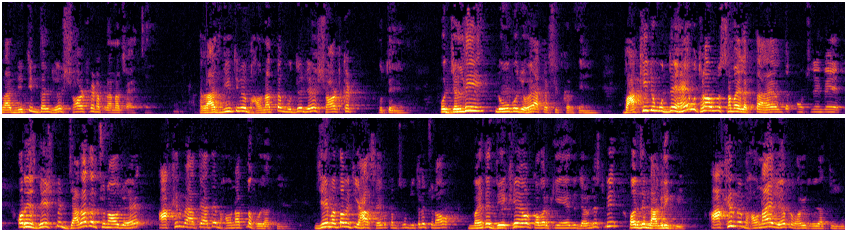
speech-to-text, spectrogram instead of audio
राजनीतिक दल जो है शॉर्टकट अपनाना चाहते हैं। राजनीति में भावनात्मक मुद्दे जो है शॉर्टकट होते हैं। वो जल्दी लोगों को जो है आकर्षित करते हैं। बाकी जो मुद्दे हैं, वो थोड़ा उनमें समय लगता है उन तक पहुँचने में। और इस देश में ज़्यादातर चुनाव जो है, आखिर में आते आते भावनात्मक हो जाते हैं। ये मतलब इतिहास है, कम से कम जितने चुनाव मैंने देखे हैं और कवर किए हैं जर्नलिस्ट भी और जो नागरिक भी। आखिर में भावनाएँ जो है प्रभावित हो जाती हैं।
